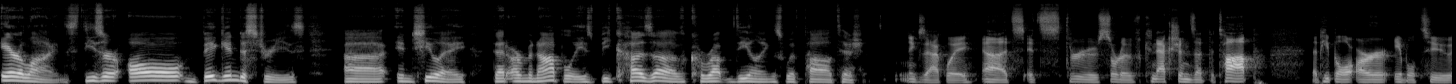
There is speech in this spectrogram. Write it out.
airlines, these are all big industries uh, in Chile that are monopolies because of corrupt dealings with politicians. Exactly. Uh, it's it's through sort of connections at the top that people are able to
